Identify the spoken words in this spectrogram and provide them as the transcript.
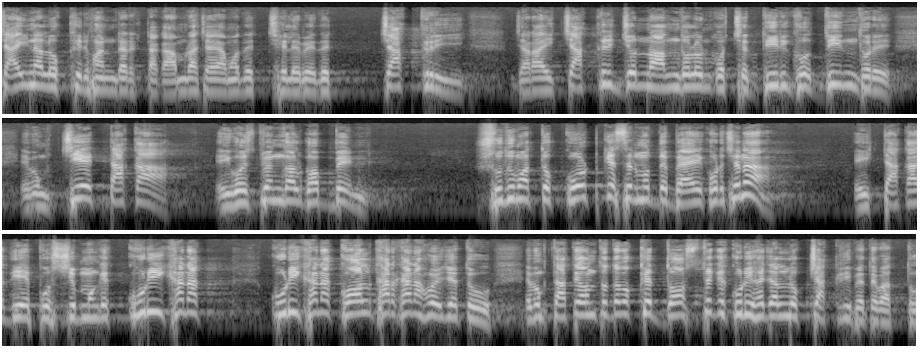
চাই না লক্ষ্মীর ভাণ্ডারের টাকা, আমরা চাই আমাদের ছেলে মেয়েদের চাকরি, যারা এই চাকরির জন্য আন্দোলন করছে দীর্ঘ দিন ধরে, এবং যে টাকা এই ওয়েস্ট বেঙ্গল গভর্নমেন্ট শুধুমাত্র কোর্ট কেসের মধ্যে ব্যয় করেছে না, এই টাকা দিয়ে পশ্চিমবঙ্গে কুড়িখানা কুড়িখানা কল কারখানা হয়ে যেত, এবং তাতে অন্ততপক্ষে দশ থেকে কুড়ি হাজার লোক চাকরি পেতে পারতো।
